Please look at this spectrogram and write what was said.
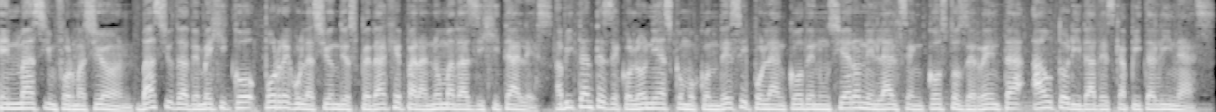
En más información, va Ciudad de México por regulación de hospedaje para nómadas digitales. Habitantes de colonias como Condesa y Polanco denunciaron el alza en costos de renta a autoridades capitalinas.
